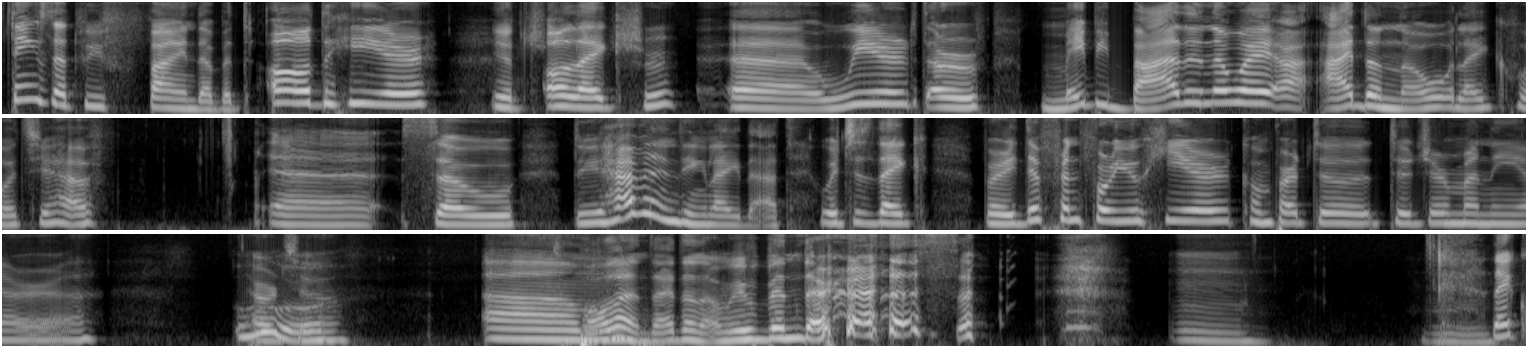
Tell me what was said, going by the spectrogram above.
things that we find a bit odd here, Yeah. or like sure. uh, weird, or maybe bad in a way. I, I don't know, like what you have. Uh, so do you have anything like that, which is like very different for you here compared to to Germany or? Uh, or to um, Poland. I don't know. We've been there. so, Mm. Mm. like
